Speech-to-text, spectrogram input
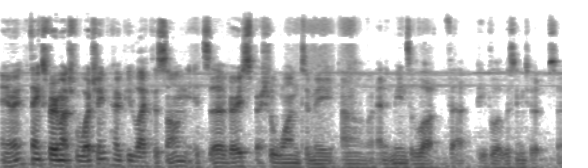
Anyway, thanks very much for watching. Hope you like the song. It's a very special one to me, um, and it means a lot that people are listening to it. So.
